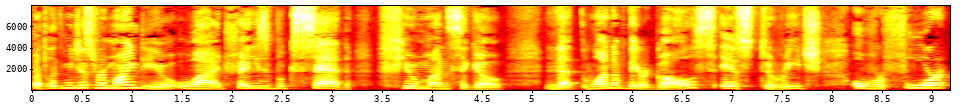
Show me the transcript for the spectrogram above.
But let me just remind you what Facebook said a few months ago that one of their goals is to reach over 4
